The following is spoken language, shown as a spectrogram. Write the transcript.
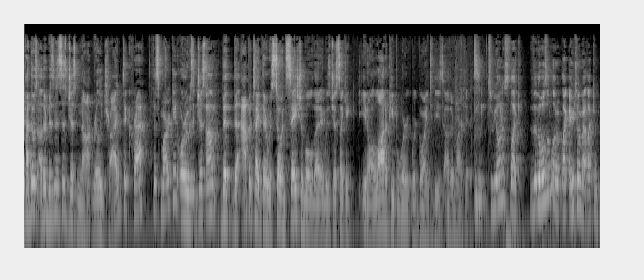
Had those other businesses just not really tried to crack this market, or was it just Um, that the appetite there was so insatiable that it was just like a, you know a lot of people were, were going to these other markets? to be honest, like there was a lot of like. Are you talking about like com-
